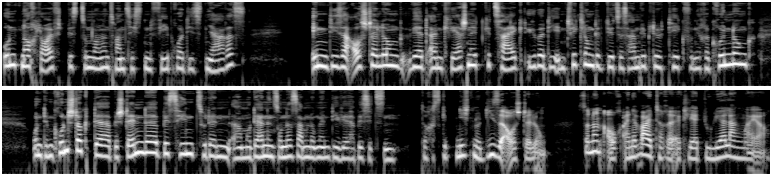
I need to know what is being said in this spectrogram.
und noch läuft bis zum 29. Februar dieses Jahres. In dieser Ausstellung wird ein Querschnitt gezeigt über die Entwicklung der Diözesanbibliothek von ihrer Gründung und dem Grundstock der Bestände bis hin zu den äh, modernen Sondersammlungen, die wir besitzen. Doch es gibt nicht nur diese Ausstellung, sondern auch eine weitere, erklärt Julia Langmeier.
